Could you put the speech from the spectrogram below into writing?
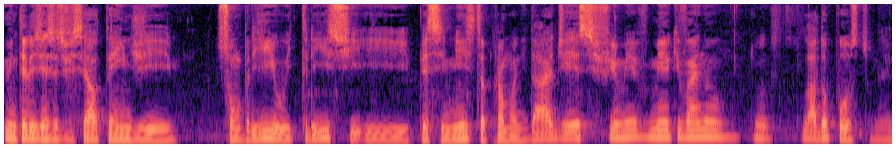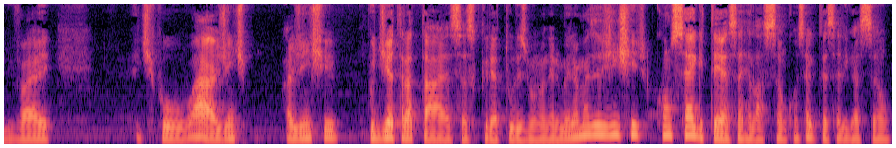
Inteligência Artificial tem de sombrio e triste e pessimista para a humanidade, esse filme meio que vai no, no lado oposto, né? Ele vai tipo, ah, a gente a gente podia tratar essas criaturas de uma maneira melhor, mas a gente consegue ter essa relação, consegue ter essa ligação.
